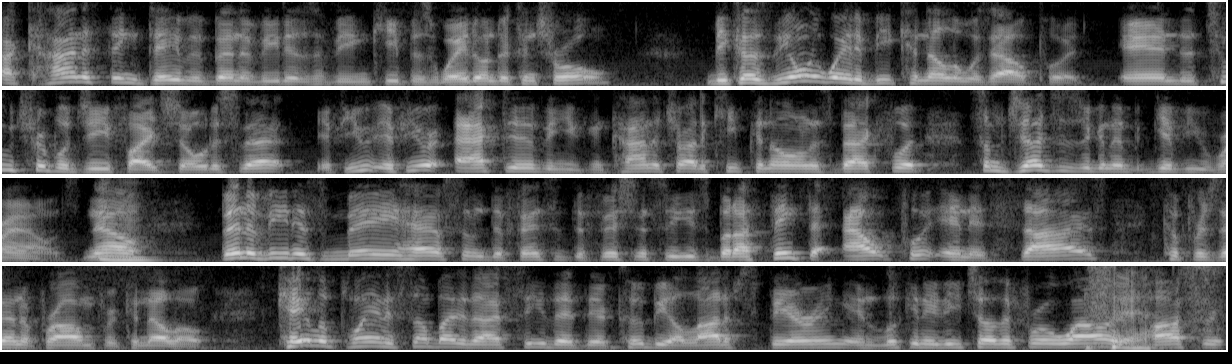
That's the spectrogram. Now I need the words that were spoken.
I kind of think David Benavidez if he can keep his weight under control, because the only way to beat Canelo was output, and the two Triple G fights showed us that. If you if you're active and you can kind of try to keep Canelo on his back foot, some judges are going to give you rounds. Now, mm-hmm. Benavidez may have some defensive deficiencies, but I think the output and his size could present a problem for Canelo. Caleb Plant is somebody that I see that there could be a lot of staring and looking at each other for a while yeah. and posturing,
